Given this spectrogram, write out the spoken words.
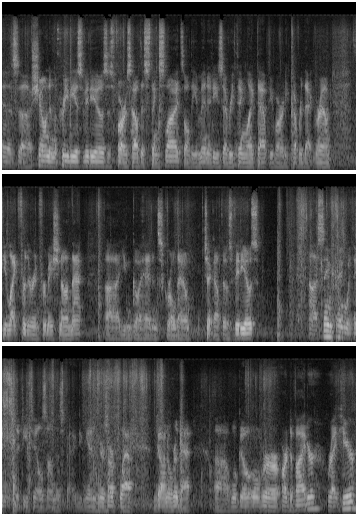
as uh, shown in the previous videos as far as how this thing slides, all the amenities, everything like that. We've already covered that ground. If you'd like further information on that, uh, you can go ahead and scroll down, check out those videos. Uh, same thing with any of the details on this bag. Again, here's our flap, gone over that. Uh, we'll go over our divider right here.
